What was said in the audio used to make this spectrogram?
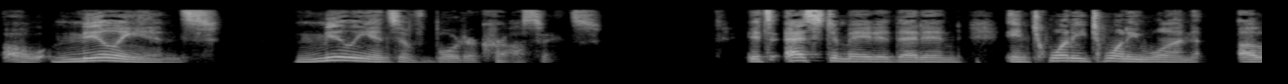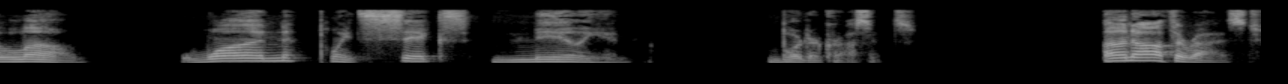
oh, millions, millions of border crossings. It's estimated that in, in 2021 alone, 1.6 million border crossings, unauthorized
